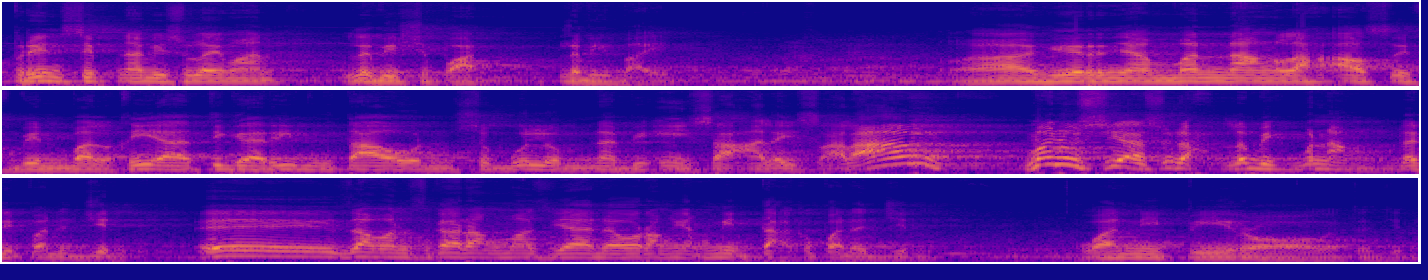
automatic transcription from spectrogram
Prinsip Nabi Sulaiman lebih cepat lebih baik Akhirnya menanglah Asif bin Balqiyah 3000 tahun sebelum Nabi Isa alaihissalam. Manusia sudah lebih menang daripada jin. Eh, zaman sekarang masih ada orang yang minta kepada jin. Wani piro kata jin.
